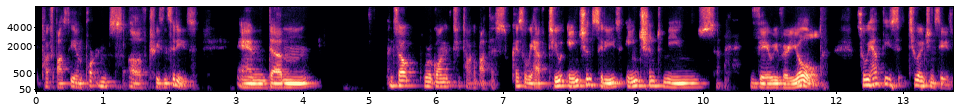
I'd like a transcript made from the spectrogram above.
It talks about the importance of trees in cities, and um, and so we're going to talk about this. Okay, so we have two ancient cities. Ancient means very very old. So we have these two ancient cities,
